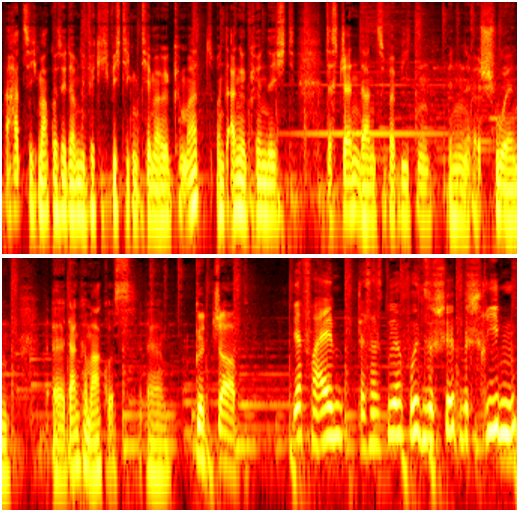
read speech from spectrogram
hat sich Markus wieder um die wirklich wichtigen Themen gekümmert und angekündigt, das Gendern zu verbieten in Schulen. Äh, danke, Markus. Äh, good job. Ja, vor allem, das hast du ja vorhin so schön beschrieben,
